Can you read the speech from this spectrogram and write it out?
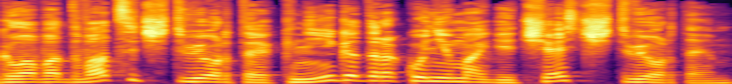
Глава 24. Книга Драконьей магии. Часть 4.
